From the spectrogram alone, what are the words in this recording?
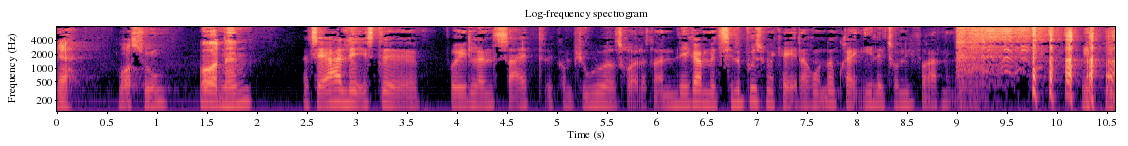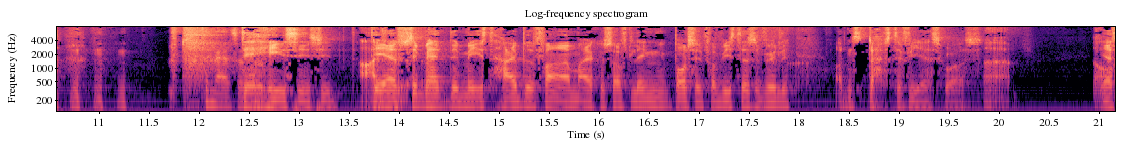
Ja, hvor er Zoom? Hvor er den anden? Altså, jeg har læst øh, på et eller andet site, øh, computer, tror jeg, eller sådan noget, den ligger med tilbudsmarkader rundt omkring i elektronikforretningen. den er altså Det er helt sindssygt. Ej, det er simpelthen det mest hyped fra Microsoft længe, bortset fra Vista selvfølgelig, og den største fiasko også. Nå, Jeg,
